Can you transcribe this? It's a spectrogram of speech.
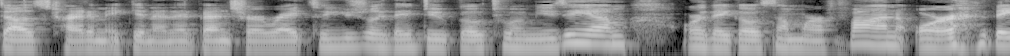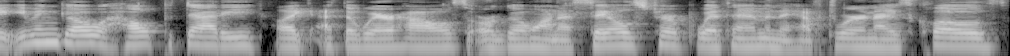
does try to make it an adventure, right? So usually they do go to a museum or they go somewhere fun or they even go help daddy like at the warehouse or go on a sales trip with him and they have to wear nice clothes.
